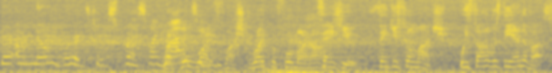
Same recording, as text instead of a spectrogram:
There are no words to express my gratitude. My whole gratitude. life flashed right before my eyes. Thank you. Thank you so much. We thought it was the end of us.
